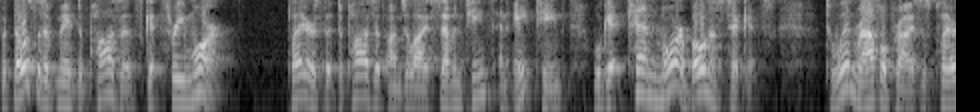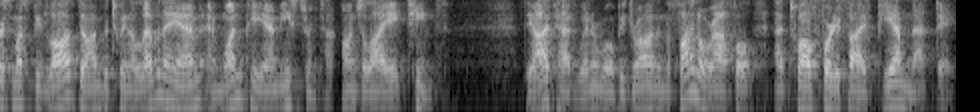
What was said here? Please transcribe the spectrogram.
but those that have made deposits get three more. Players that deposit on July 17th and 18th will get 10 more bonus tickets. To win raffle prizes, players must be logged on between 11 a.m. and 1 p.m. Eastern Time on July 18th. The iPad winner will be drawn in the final raffle at 12:45 p.m. that day.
